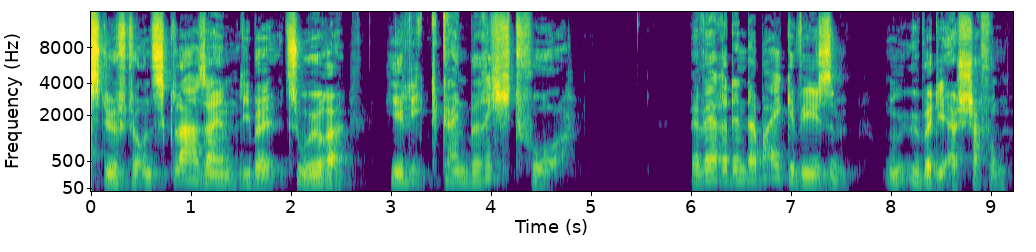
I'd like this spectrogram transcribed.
Das dürfte uns klar sein, liebe Zuhörer. Hier liegt kein Bericht vor. Wer wäre denn dabei gewesen, um über die Erschaffung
